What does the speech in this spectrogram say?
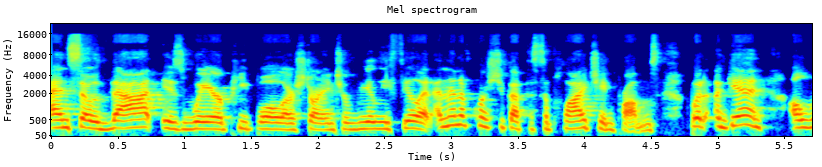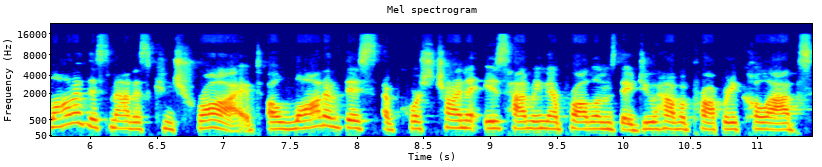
and so that is where people are starting to really feel it. And then of course you've got the supply chain problems. But again, a lot of this Matt is contrived a lot of this, of course, China is having their problems. They do have a property collapse.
